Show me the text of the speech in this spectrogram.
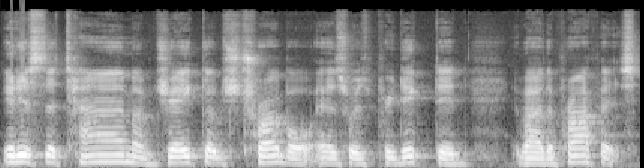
It is the time of Jacob's trouble, as was predicted by the prophets.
